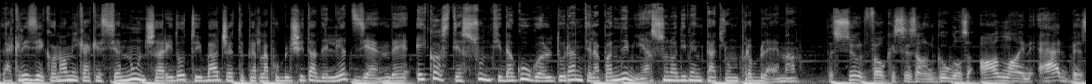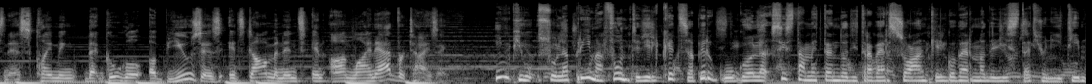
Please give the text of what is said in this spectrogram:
La crisi economica che si annuncia ha ridotto i budget per la pubblicità delle aziende e i costi assunti da Google durante la pandemia sono diventati un problema. The suit focuses on Google's online ad business, claiming that Google abuses its dominance in online advertising. In più, sulla prima fonte di ricchezza per Google si sta mettendo di traverso anche il governo degli Stati Uniti.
